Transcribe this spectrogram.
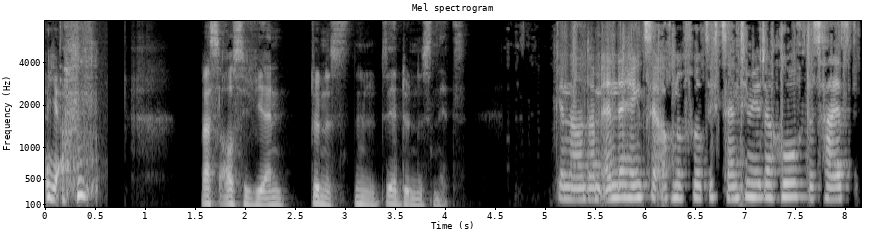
ja. Was aussieht wie ein dünnes, sehr dünnes Netz. Genau, und am Ende hängt es ja auch nur 40 Zentimeter hoch. Das heißt,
